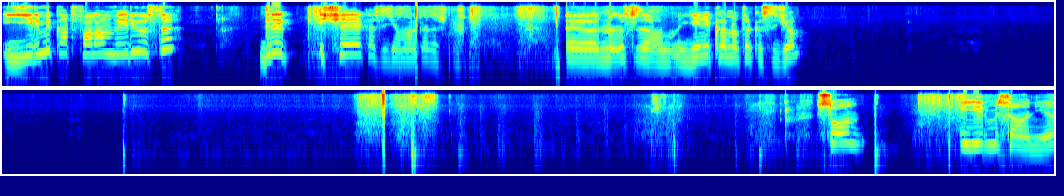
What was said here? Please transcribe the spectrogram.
20 kat falan veriyorsa direkt şeye kasacağım arkadaşlar. Ee, nasıl yeni kanata kasacağım. Son 20 saniye.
